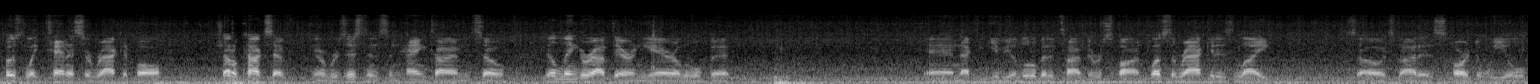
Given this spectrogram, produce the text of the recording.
opposed to like tennis or racquetball. Shuttlecocks have you know resistance and hang time, and so they'll linger out there in the air a little bit, and that can give you a little bit of time to respond. Plus, the racket is light, so it's not as hard to wield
